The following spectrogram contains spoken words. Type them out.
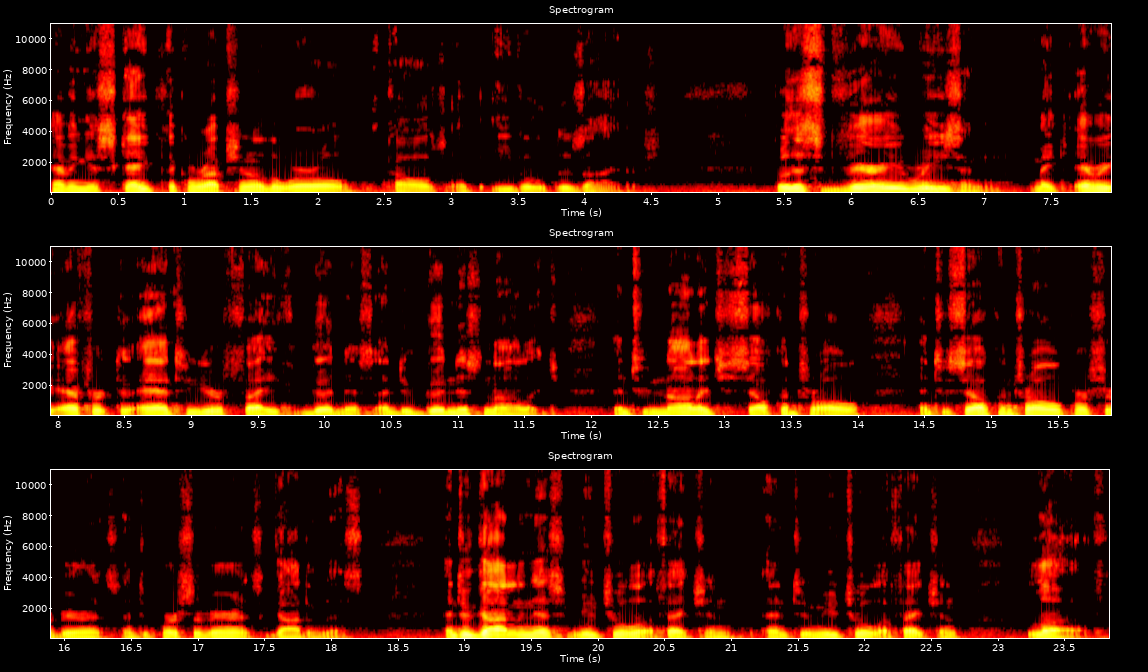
having escaped the corruption of the world because of evil desires. For this very reason, Make every effort to add to your faith goodness, and to goodness knowledge, and to knowledge self control, and to self control perseverance, and to perseverance godliness, and to godliness mutual affection, and to mutual affection love.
